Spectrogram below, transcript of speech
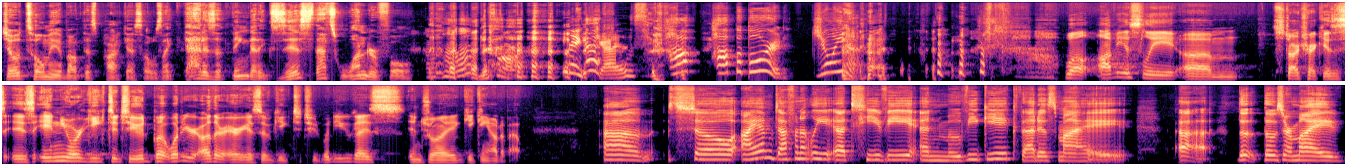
Joe told me about this podcast. I was like, "That is a thing that exists. That's wonderful." Uh-huh. Thanks, guys. Hop hop aboard. Join us. well, obviously, um, Star Trek is is in your geektitude. but what are your other areas of geektitude? What do you guys enjoy geeking out about? Um, so I am definitely a TV and movie geek. That is my uh, th- those are my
